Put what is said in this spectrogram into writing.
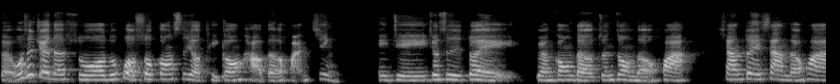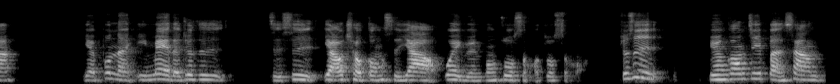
对，我是觉得说，如果说公司有提供好的环境，以及就是对。员工的尊重的话，相对上的话，也不能一昧的，就是只是要求公司要为员工做什么做什么，就是员工基本上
